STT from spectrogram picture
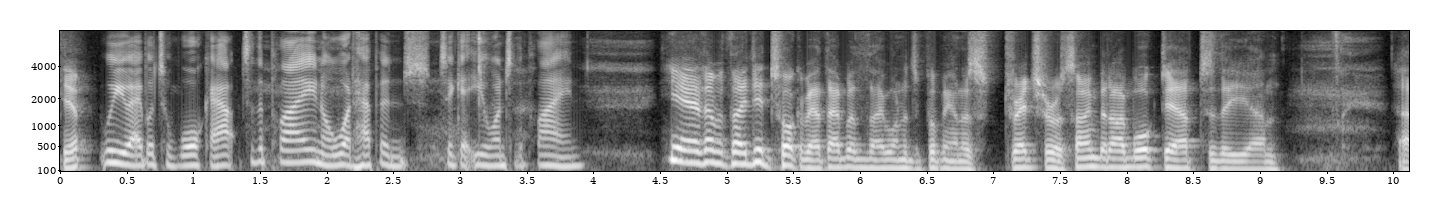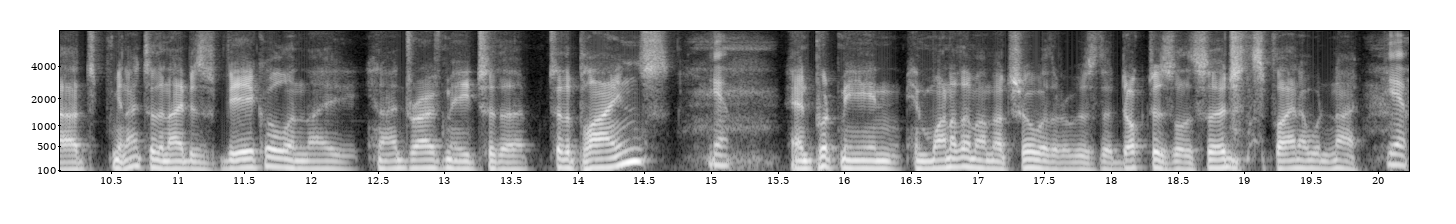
yep. Were you able to walk out to the plane, or what happened to get you onto the plane? Yeah, that, they did talk about that, whether they wanted to put me on a stretcher or something. But I walked out to the, um, uh, you know, to the neighbour's vehicle, and they, you know, drove me to the to the planes Yep, and put me in in one of them. I'm not sure whether it was the doctor's or the surgeon's plane. I wouldn't know. yep,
